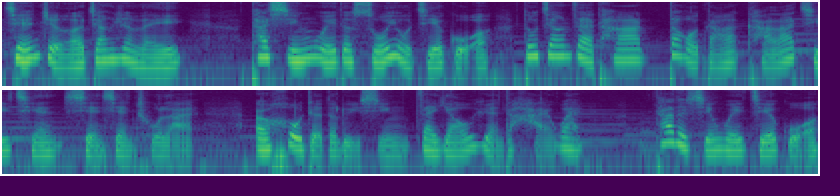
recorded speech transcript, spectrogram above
前者将认为，他行为的所有结果都将在他到达卡拉奇前显现出来，而后者的旅行在遥远的海外。他的行为结果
